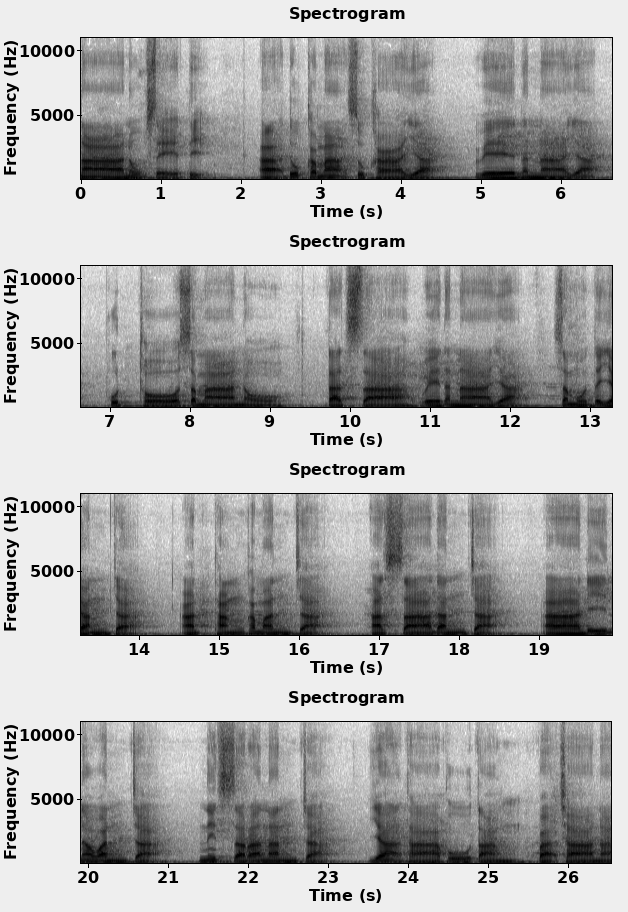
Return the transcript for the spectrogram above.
นานุเสติอะดุขมะสุขายะ เวทนายะ พุทโธสมาโน ตัสสาเวทนายะ สมุตยันจะ อัดถังขมันจะ อัสสาดันจะ อาดีนวันจะ นิสรนันจะยะถาภูตัง ปชานา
